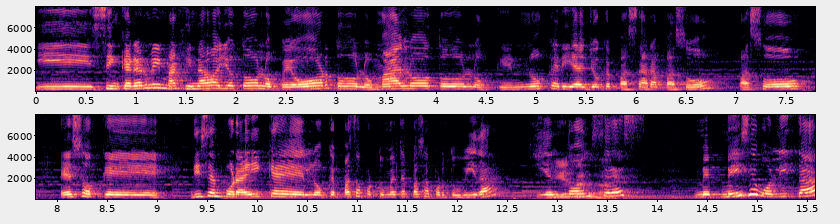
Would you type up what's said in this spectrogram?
y sin querer me imaginaba yo todo lo peor, todo lo malo, todo lo que no quería yo que pasara, pasó. Pasó eso que dicen por ahí que lo que pasa por tu mente pasa por tu vida. Y entonces me, me hice bolita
